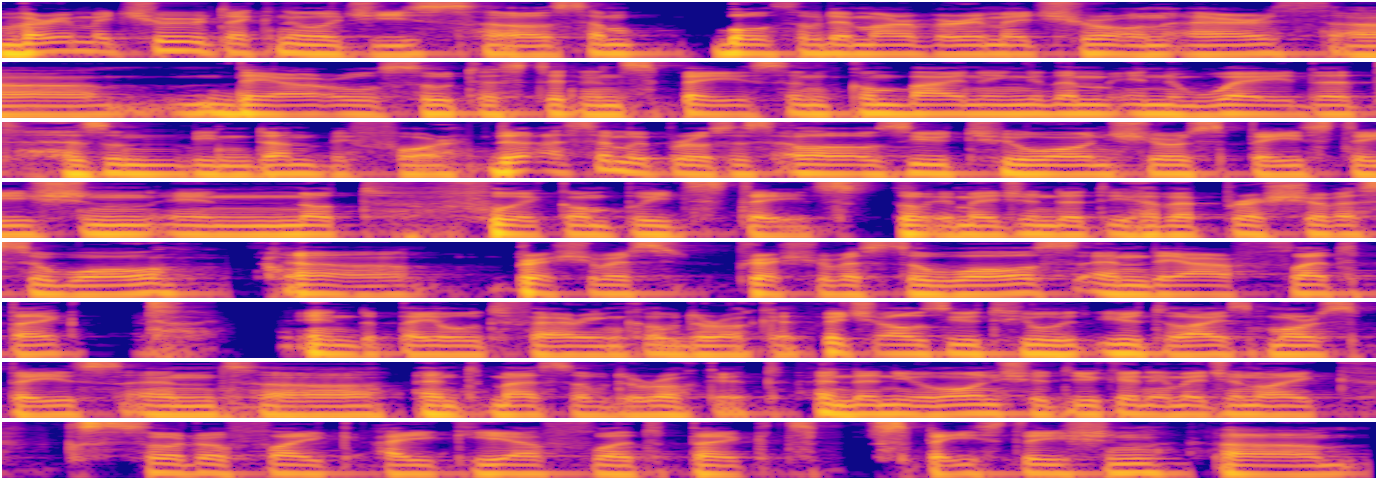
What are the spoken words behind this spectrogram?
very mature technologies. Uh, some, both of them are very mature on Earth. Uh, they are also tested in space and combining them in a way that hasn't been done before. The assembly process allows you to launch your space station in not fully complete states. So imagine that you have a pressure vessel wall, uh, pressure, pressure vessel walls, and they are flat packed in the payload fairing of the rocket, which allows you to utilize more space and uh, and mass of the rocket. And then you launch it. You can imagine like sort of like IKEA flat packed space station. Um,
